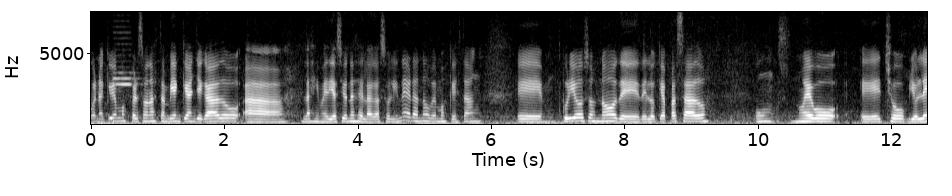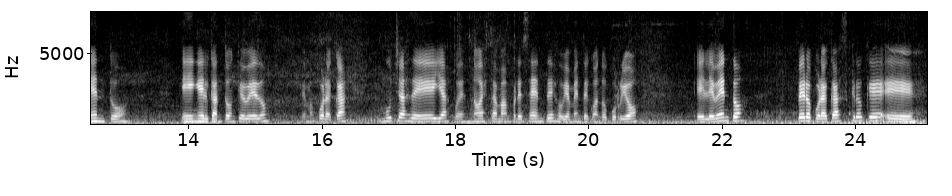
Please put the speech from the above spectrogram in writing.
Bueno, aquí vemos personas también que han llegado a las inmediaciones de la gasolinera, ¿no? Vemos que están eh, curiosos, ¿no? De, lo que ha pasado, un nuevo hecho violento en el Cantón Quevedo. Vemos por acá, muchas de ellas pues no estaban presentes, obviamente cuando ocurrió el evento, pero por acá creo que eh,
